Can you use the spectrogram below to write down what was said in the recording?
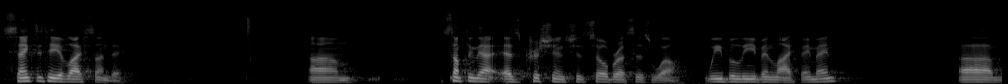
Sanctity of Life Sunday. Um, something that as Christians should sober us as well. We believe in life. Amen? Um,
